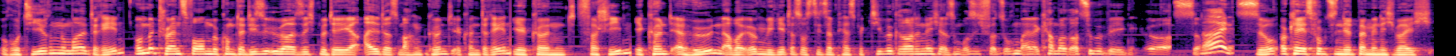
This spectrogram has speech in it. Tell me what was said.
rotieren nun mal, drehen. Und mit Transform bekommt ihr diese Übersicht, mit der ihr all das machen könnt. Ihr könnt drehen, ihr könnt verschieben, ihr könnt erhöhen, aber irgendwie geht das aus dieser Perspektive gerade nicht. Also muss ich versuchen, meine Kamera zu bewegen. So. Nein! So. Okay, es funktioniert bei mir nicht, weil ich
